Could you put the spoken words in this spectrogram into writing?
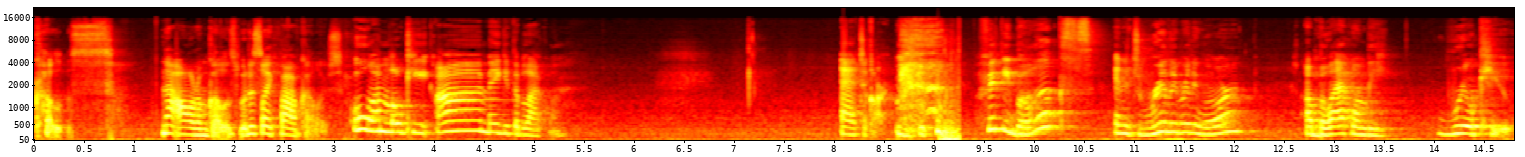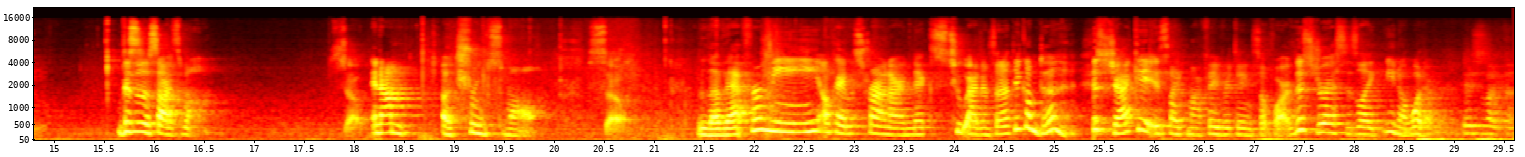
Colors. Not all them colors but it's like five colors. Oh i'm low-key i may get the black one. Add to cart. 50 bucks? And it's really really warm a black one be real cute. This is a size small. So and i'm a true small so love that for me. Okay, let's try on our next two items and I think I'm done. This jacket is like my favorite thing so far. This dress is like, you know, whatever. This is like the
